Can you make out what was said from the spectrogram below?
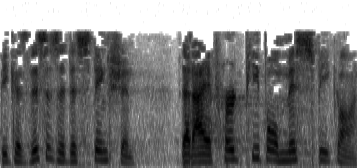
because this is a distinction that I have heard people misspeak on.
